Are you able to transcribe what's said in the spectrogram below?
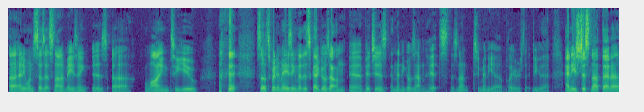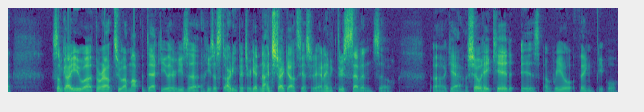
Uh, anyone who says that's not amazing is uh, lying to you. so it's pretty amazing that this guy goes out and uh, pitches and then he goes out and hits. There's not too many uh, players that do that, and he's just not that uh, some guy you uh, throw out to uh, mop the deck either. He's a he's a starting pitcher. He had nine strikeouts yesterday, and I think threw seven. So uh, yeah, the Shohei kid is a real thing, people.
